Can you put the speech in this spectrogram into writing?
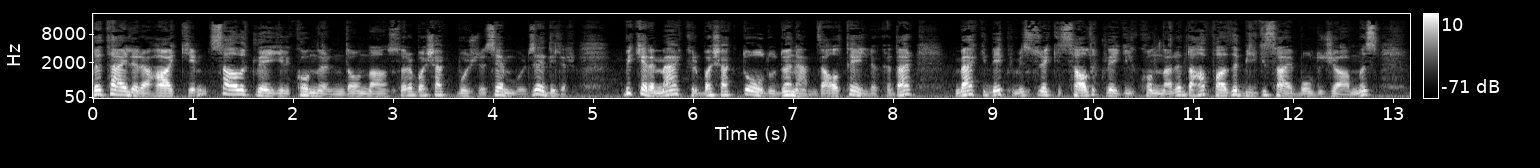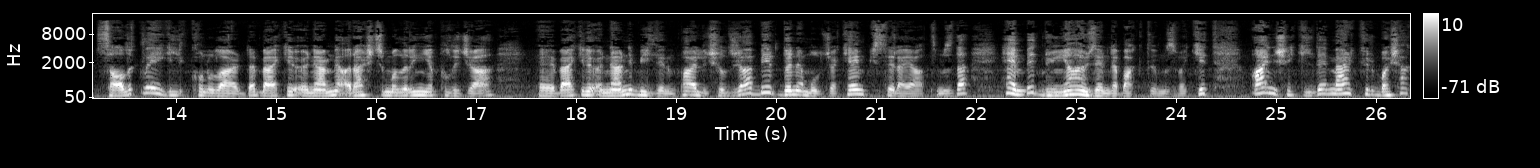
detaylara hakim, sağlıkla ilgili konularında ondan sonra Başak Burcu'da sembolize edilir. Bir kere Merkür Başak'ta olduğu dönemde 6 Eylül'e kadar belki de hepimiz sürekli sağlıkla ilgili konularda daha fazla bilgi sahibi olacağımız, sağlıkla ilgili konularda belki önemli araştırmaların yapılacağı, e, belki de önemli bilgilerin paylaşılacağı bir dönem olacak. Hem kişisel hayatımızda hem de dünya üzerinde baktığımız vakit. Aynı şekilde Merkür Başak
